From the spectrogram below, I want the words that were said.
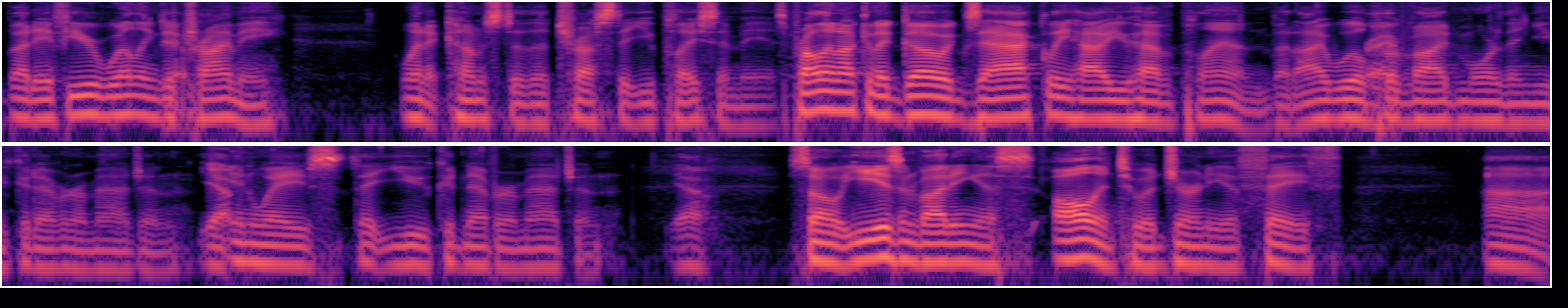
but if you're willing to Yeah. try me." When it comes to the trust that you place in me, it's probably not going to go exactly how you have planned, but I will Right. provide more than you could ever imagine Yeah. in ways that you could never imagine. yeah So he is inviting us all into a journey of faith uh,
